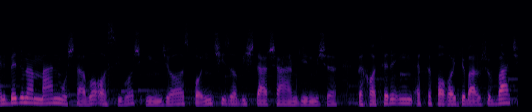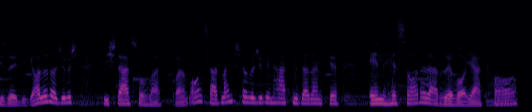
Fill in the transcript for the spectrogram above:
یعنی بدونم من مشتبه آسیباش اینجاست با این چیزا بیشتر شرمگین میشه به خاطر این اتفاقایی که براش و چیزای دیگه. حالا راجبش بیشتر صحبت می‌کنم. آقای صد من داشتم راجب این حرف می‌زدم که انحصار در روایت ها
